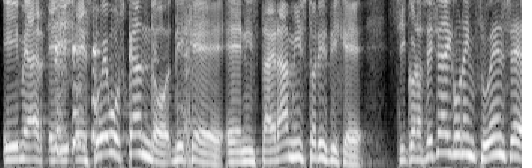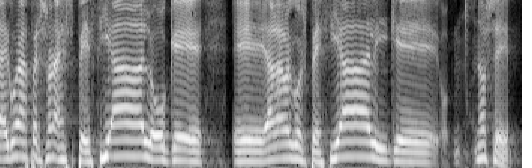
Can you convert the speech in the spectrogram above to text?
Y me, estuve buscando, dije, en Instagram Stories, dije, si conocéis a alguna influencer, alguna persona especial o que haga algo especial y que, no sé,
